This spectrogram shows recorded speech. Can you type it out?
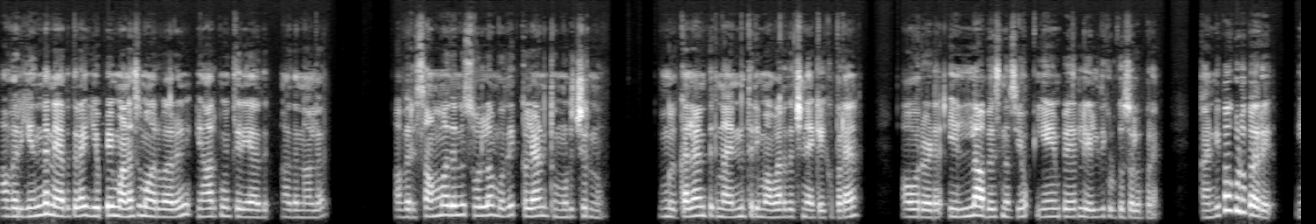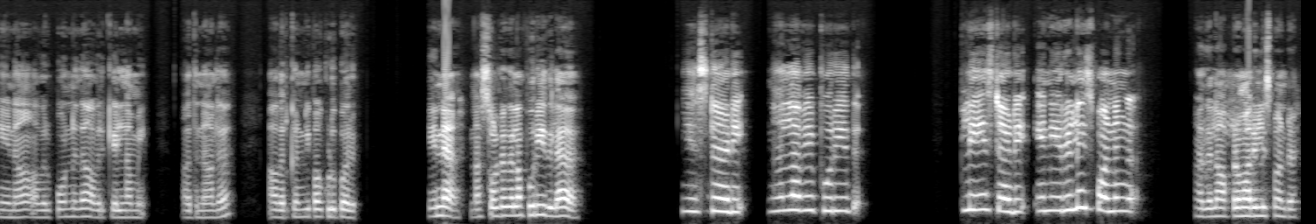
அவர் எந்த நேரத்துல எப்படி மனசு மாறுவாருன்னு யாருக்கும் தெரியாது. அதனால அவர் சம்மதம்னு சொல்லும் போதே கல்யாணத்தை முடிச்சிடணும். உங்க கல்யாணத்துக்கு நான் என்ன தெரியுமா வரதட்சணை கேட்க போறேன்? அவரோட எல்லா பிசினஸையும் என் பேர்ல எழுதி கொடுக்க சொல்ல போறேன். கண்டிப்பா கொடுப்பாரு. ஏன்னா அவர் பொண்ணுதான் அவருக்கு எல்லாமே. அதனால அவர் கண்டிப்பா கொடுப்பாரு. என்ன? நான் சொல்றதெல்லாம் புரியுதுல? எஸ் டாடி நல்லாவே புரியுது. ப்ளீஸ் டாடி என்னை ரிலீஸ் பண்ணுங்க. அதெல்லாம் அப்புறமா ரிலீஸ் பண்றேன்.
